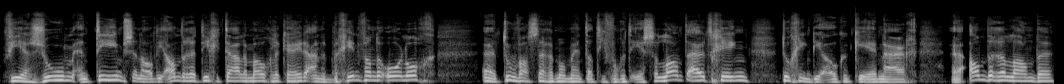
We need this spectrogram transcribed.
via Zoom en Teams en al die andere digitale mogelijkheden aan het begin van de oorlog. Uh, toen was er het moment dat hij voor het eerste land uitging. Toen ging hij ook een keer naar andere landen.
